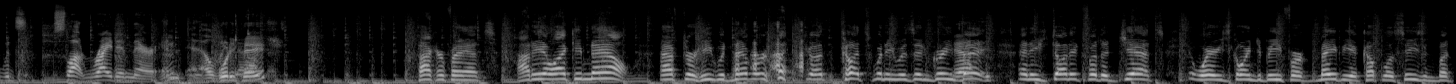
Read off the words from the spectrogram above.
would slot right in there and, and elevate Woody Paige? offense. Packer fans, how do you like him now? After he would never cut cuts when he was in Green Yeah. Bay, and he's done it for the Jets, where he's going to be for maybe a couple of seasons. But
